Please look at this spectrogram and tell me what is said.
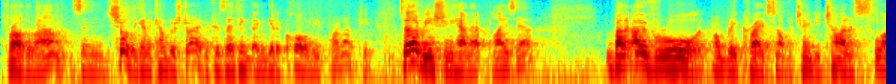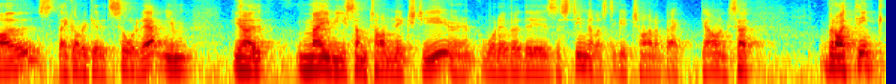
for other almonds. And sure, they're going to come to Australia because they think they can get a quality product here. So that'll be interesting how that plays out. But overall, it probably creates an opportunity. China slows, they've got to get it sorted out. And you, you know, maybe sometime next year and whatever, there's a stimulus to get China back going. So, but I think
